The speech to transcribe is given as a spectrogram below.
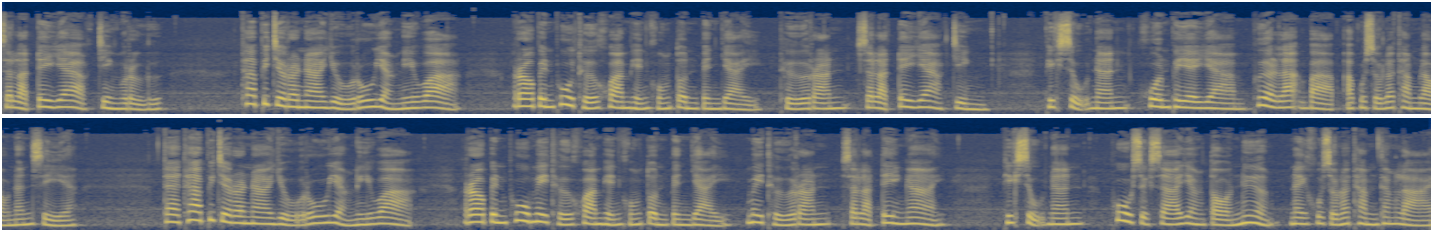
สลัดได้ยากจริงหรือ ถ้าพิจารณาอยู่รู้อย่างนี้ว่า เราเป็นผู้ถือความเห็นของตนเป็นใหญ่ ถือรั้น สลัดได้ยากจริง ภิกษุนั้นควรพยายามเพื่อละบาปอากุศลธรรมเหล่านั้นเสีย แต่ถ้าพิจารณาอยู่รู้อย่างนี้ว่า เราเป็นผู้ไม่ถือความเห็นของตนเป็นใหญ่ ไม่ถือรั้น สลัดได้ง่าย ภิกษุนั้นผู้ศึกษาอย่างต่อเนื่องในคุศลธรรมทั้งหลาย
